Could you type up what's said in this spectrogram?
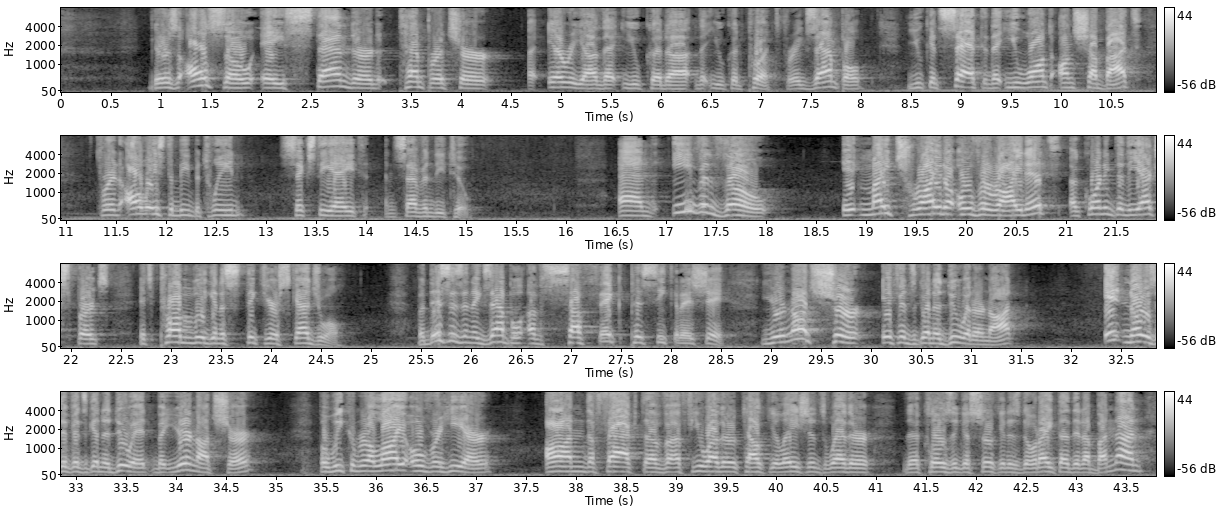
There's also a standard temperature uh, area that you could uh, that you could put. For example, you could set that you want on Shabbat for it always to be between 68 and 72. And even though it might try to override it, according to the experts, it's probably going to stick to your schedule. But this is an example of safek pesik reshe. You're not sure if it's going to do it or not. It knows if it's going to do it, but you're not sure. But we can rely over here on the fact of a few other calculations, whether the closing a circuit is doraita de rabbanan,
